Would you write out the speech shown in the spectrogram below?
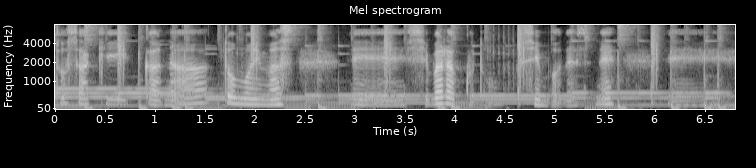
と先かなと思います、え、しばらくの辛抱ですね、え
